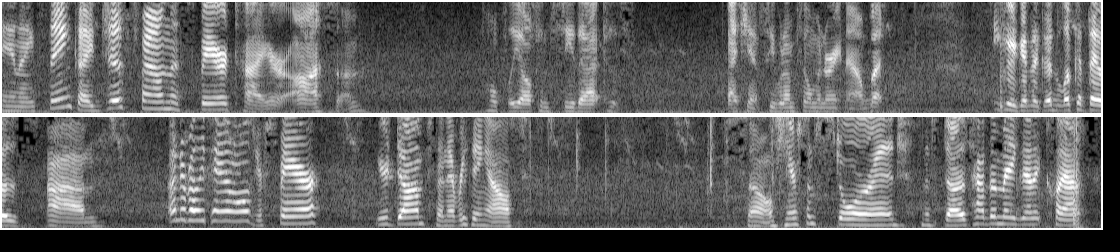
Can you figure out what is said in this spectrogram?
And I think I just found the spare tire. Awesome. Hopefully y'all can see that because I can't see what I'm filming right now. But you could get a good look at those um, underbelly panels, your spare, your dumps, and everything else. So here's some storage. This does have the magnetic clasp.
